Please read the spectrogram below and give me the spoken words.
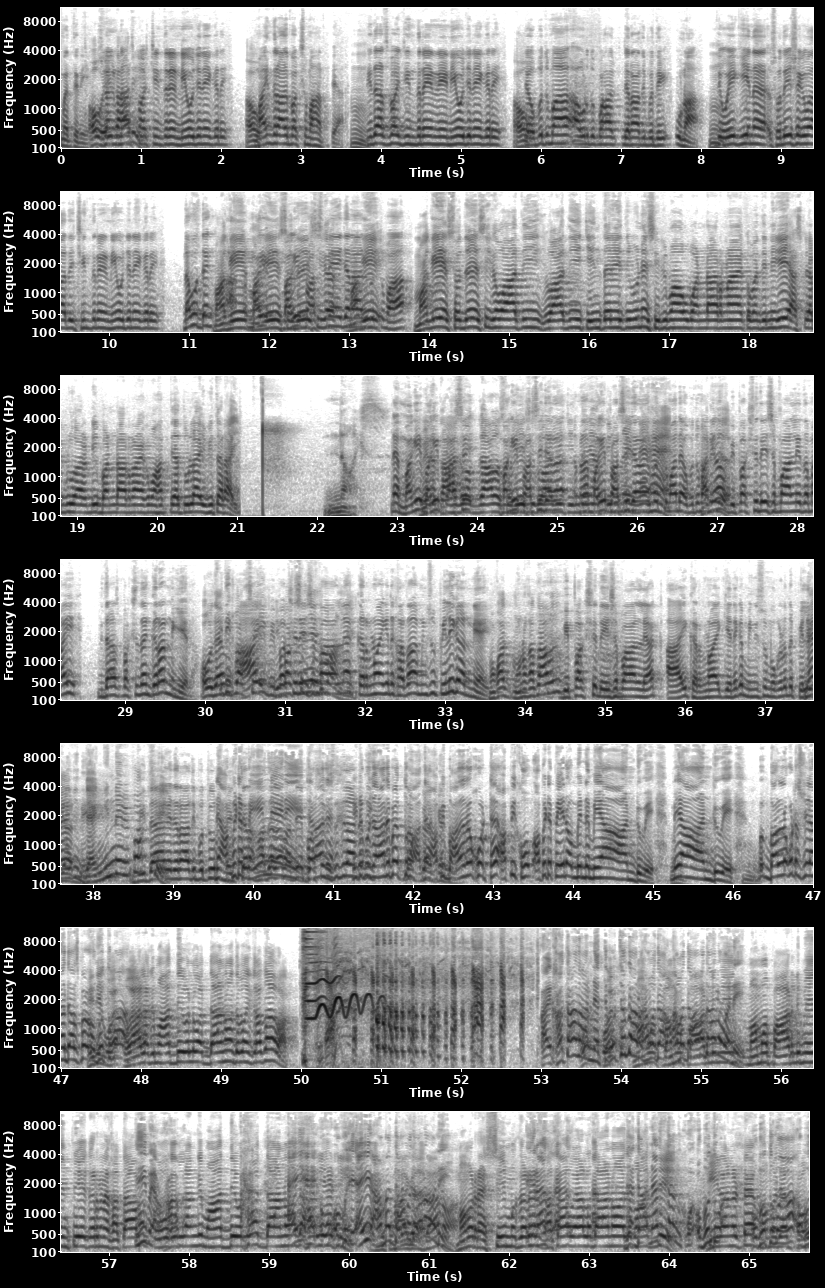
මැතිණිය. ඔව්, ඒක නිදහස් හරි. පක්ෂ චින්තනය නියෝජනය කරේ. මහින්ද රාජපක්ෂ මහත්තයා. නිදහස් පක්ෂ චින්තනය නියෝජනය කරේ. ඔබතුමා අවුරුදු පහක් ජනාධිපති වුණා. ඉතින් ඔය කියන ස්වදේශකවාදී චින්තනය නියෝජනය කරේ. නමුත් දැන් මගේ මගේ ස්වදේශික ජනාධිපතිතුමා මගේ ස්වදේශිකවාදී වාදී චින්තනය තිබුණේ සිරිමාව් බණ්ඩාරනායක මැතිනිගේ SWRD බණ්ඩාරනායක මහත්තයා තුලයි විතරයි. Nice. නෑ මගේ මගේ මගේ මගේ ප්‍රශ්නේ ඔබතුමා? විපක්ෂ දේශපාලනය තමයි නිදහස් පක්ෂ දැන් කරන්න කියලා. ඉතින් විපක්ෂ- ආයි විපක්ෂ විපක්ෂ දේශපාලනයක් දේශපාලනය. කරනවා කියන කතාව මිනිස්සු පිළිගන්නේ ඇයි? මොකක් මොන කතාවද? විපක්ෂ දේශපාලනයක් ආයි කරනවා කියන එක මිනිස්සු මොකටද නෑ, පිළිගන්නේ? ඉතින් දැන් ඉන්නේ විපක්ෂේ. ජනාධිපතිවරු අපි බලනකොට අපි අපිට පේනවා මෙන්න මෙයා ආණ්ඩුවේ මෙයා ආණ්ඩුවේ බලනකොට ශ්‍රී ලංකා දස්පර ඉතින් ඔය- ඔබතුමා ඔයාලගේ මාධ්‍යවලවත් දානවා තමයි කතාවක්. අය කතා දාන්න නැත්තේ කොච්චර දාන මම- හැමදාම මම හැමදාම දානවනේ පාර්ලිමේ- මම පාර්ලිමේන්තුවේ කරන කතාව ඕගොල්ලන්ගේ මාධ්‍යවලවත් දානවාද ඇයි-? දානවනේ? මම රැස්වීම කරන ඒ රැ- කතාව ඔයාලා දානවාද දා- දා- මාධ්‍යේ? නැත්තම් ඔබතුමා- ඊළඟට මම ඔබතුමා- දැන්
